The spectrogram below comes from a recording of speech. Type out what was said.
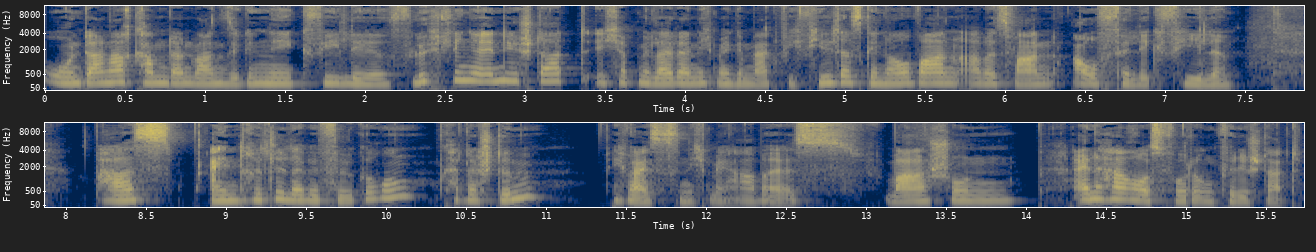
Und danach kamen dann wahnsinnig viele Flüchtlinge in die Stadt. Ich habe mir leider nicht mehr gemerkt, wie viel das genau waren, aber es waren auffällig viele. War es ein Drittel der Bevölkerung? Kann das stimmen? Ich weiß es nicht mehr, aber es war schon eine Herausforderung für die Stadt.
